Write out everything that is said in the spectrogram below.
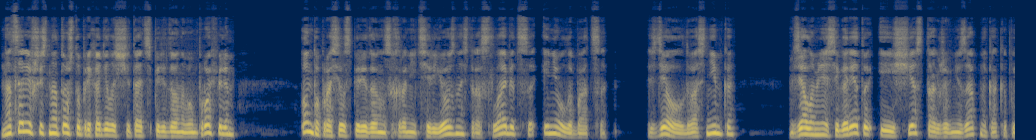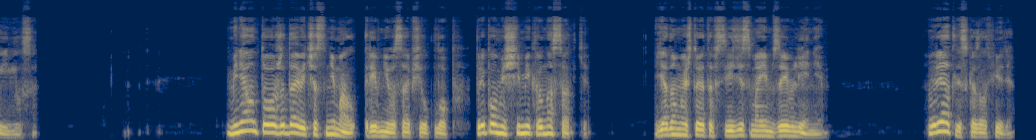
Нацелившись на то, что приходилось считать Спиридоновым профилем, он попросил Спиридона сохранить серьезность, расслабиться и не улыбаться. Сделал два снимка, взял у меня сигарету и исчез так же внезапно, как и появился. «Меня он тоже давеча снимал», — ревниво сообщил Клоп, — «при помощи микронасадки. Я думаю, что это в связи с моим заявлением». «Вряд ли», — сказал Федя.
